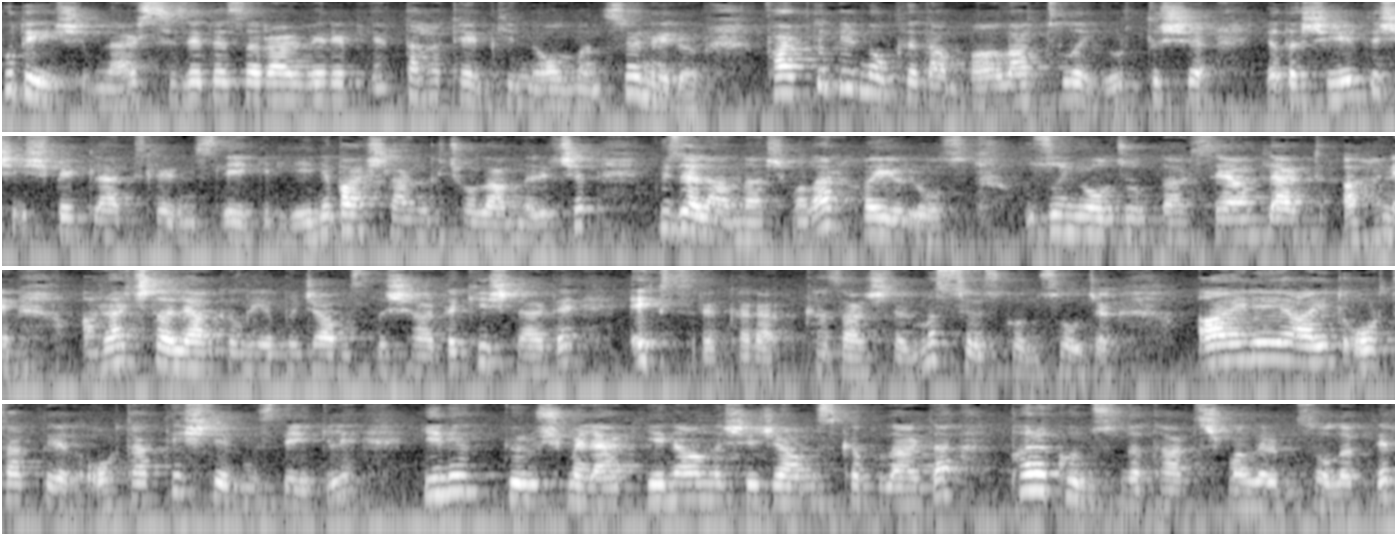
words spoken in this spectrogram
Bu değişimler size de zarar verebilir. Daha temkinli olmanızı öneriyorum. Farklı bir noktadan bağlantılı yurt dışı ya da şehir dışı iş beklentilerinizle ilgili yeni başlangıç olanlar için güzel anlaşmalar hayırlı olsun. Uzun yolculuklar, seyahatler, hani araçla alakalı yapacağımız dışarıdaki işlerde ekstra karar kazançlarımız söz konusu olacak. Aileye ait ortaklı ya da ortaklı işlerimizle ilgili yeni görüşmeler, yeni anlaşacağımız kapılarda para konusunda tartışmalarımız olabilir.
